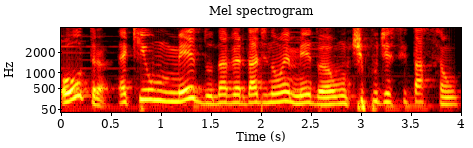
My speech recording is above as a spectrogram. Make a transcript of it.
Outra é que o medo, na verdade, não é medo, é um tipo de excitação.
